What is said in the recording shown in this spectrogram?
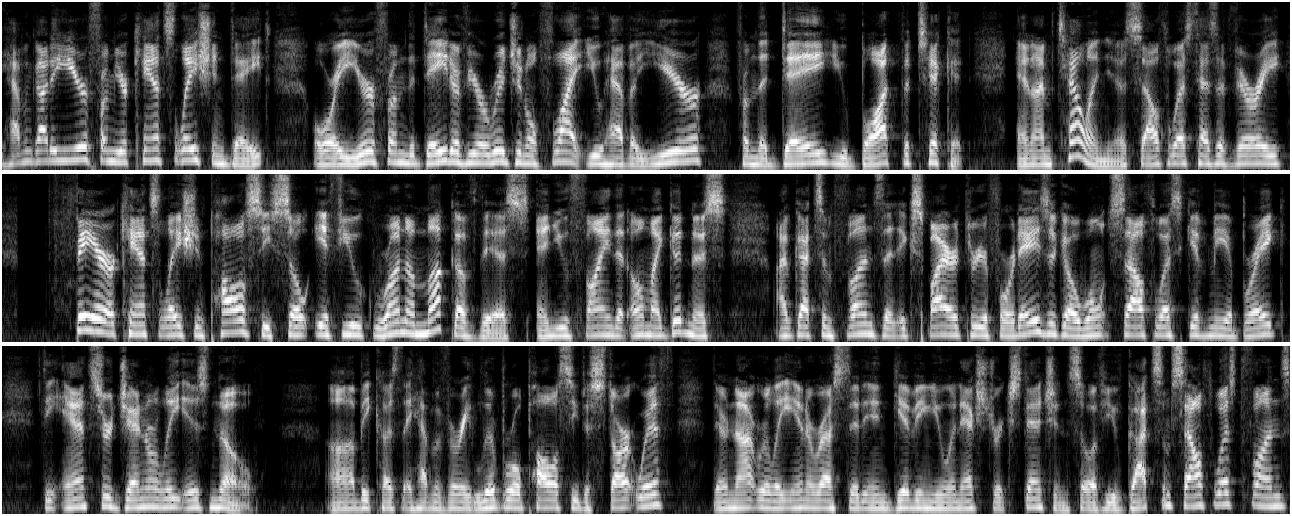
haven't got a year from your cancellation date or a year from the date of your original flight. You have a year from the day you bought the ticket. And I'm telling you, Southwest has a very fair cancellation policy. So if you run amuck of this and you find that, oh my goodness, I've got some funds that expired three or four days ago, won't Southwest give me a break? The answer generally is no. Uh, because they have a very liberal policy to start with. They're not really interested in giving you an extra extension. So if you've got some Southwest funds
